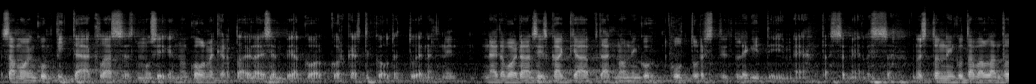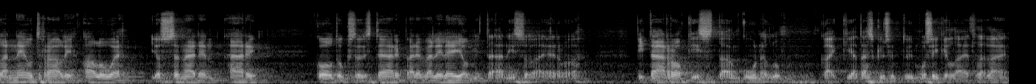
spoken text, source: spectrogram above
samoin kuin pitää klassista musiikin, ne on kolme kertaa yleisempiä korkeasti koulutettuja. Niin näitä voidaan siis kaikkia pitää, että ne on niin kuin kulttuurisesti legitiimejä tässä mielessä. No sitten on niin kuin tavallaan tällainen neutraali alue, jossa näiden äärikoulutuksellisten ääripäiden välillä ei ole mitään isoa eroa. Pitää rockista, on kuunnellut kaikkia tässä kysyttyjä musiikilla. Että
